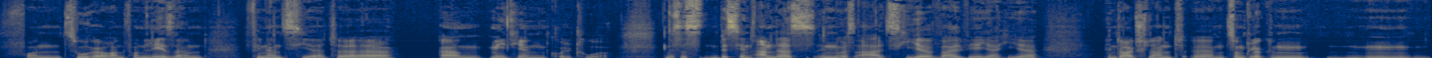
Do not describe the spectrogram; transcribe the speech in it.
von Zuhörern, von Lesern finanzierte ähm, Medienkultur. Das ist ein bisschen anders in den USA als hier, weil wir ja hier in Deutschland äh, zum Glück einen, einen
